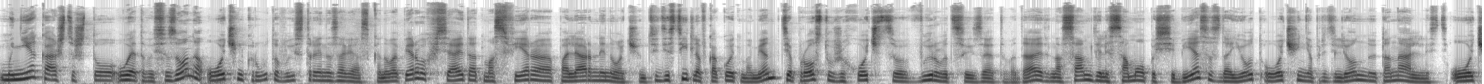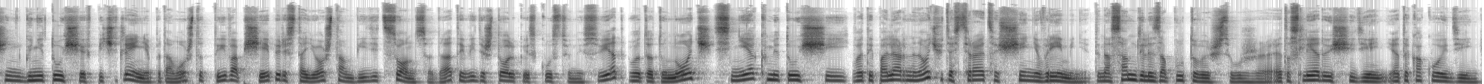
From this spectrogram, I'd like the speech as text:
Мне кажется, что у этого сезона очень круто выстроена завязка. Ну, во-первых, вся эта атмосфера полярной ночи. Ну, тебе действительно в какой-то момент тебе просто уже хочется вырваться из этого, да. Это на самом деле само по себе создает очень определенную тональность, очень гнетущее впечатление, потому что ты вообще перестаешь там видеть солнце, да. Ты видишь только искусственный свет, вот эту ночь, снег метущий. В этой полярной ночи у тебя стирается ощущение времени. Ты на самом деле запутываешься уже. Это следующий день, это какой день?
